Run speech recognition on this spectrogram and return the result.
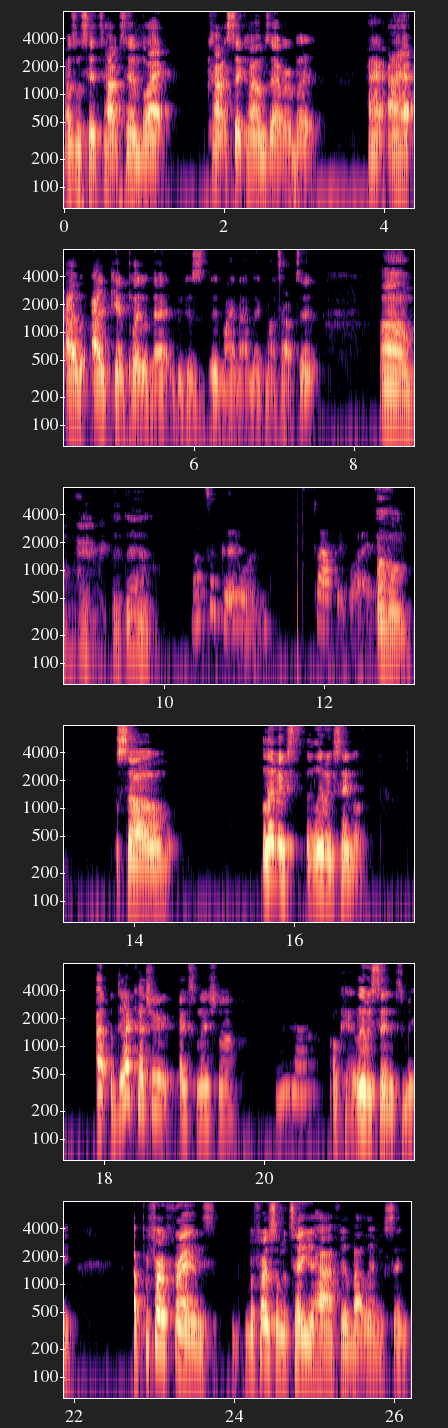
I was gonna say top ten black sitcoms ever, but I, I I I can't play with that because it might not make my top ten. Um, I gotta write that down. That's a good one, topic wise. Um, so living living single. I, did I cut your explanation off? no. Okay, living single to me. I prefer friends, but first I'm gonna tell you how I feel about living single.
